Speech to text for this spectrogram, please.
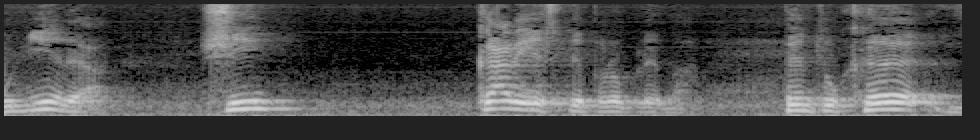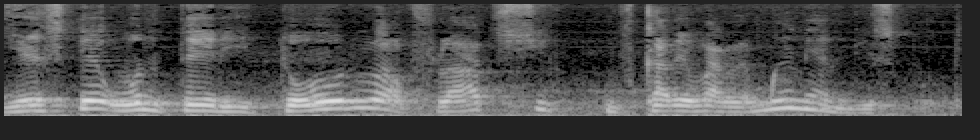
Unirea și care este problema? Pentru că este un teritoriu aflat și care va rămâne în dispută.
